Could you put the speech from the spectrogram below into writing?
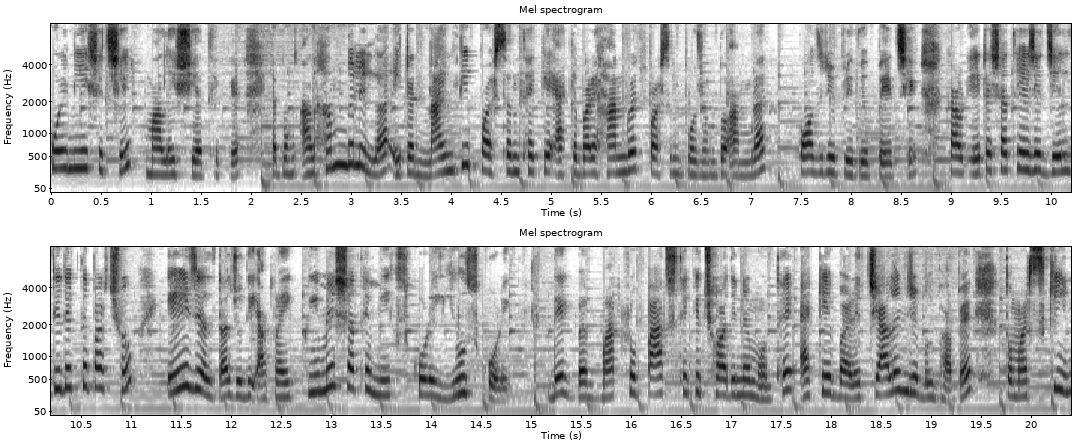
করে নিয়ে এসেছি মালয়েশিয়া থেকে এবং আলহামদুলিল্লাহ এটা নাইনটি পার্সেন্ট থেকে একেবারে হান্ড্রেড পার্সেন্ট পর্যন্ত আমরা পজিটিভ রিভিউ পেয়েছি। কারণ এটার সাথে এই যে জেলটি দেখতে পাচ্ছ, এই জেলটা যদি আমরা এই ক্রিমের সাথে মিক্স করে ইউজ করি, দেখবেন মাত্র পাঁচ থেকে ছয় দিনের মধ্যে একেবারে চ্যালেঞ্জেবল ভাবে তোমার স্কিন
